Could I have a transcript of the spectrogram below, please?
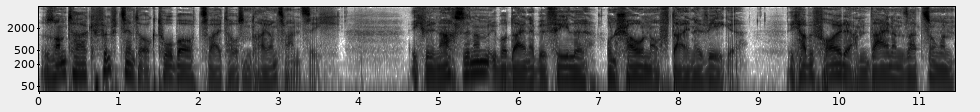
Sonntag, 15. Oktober 2023. Ich will nachsinnen über deine Befehle und schauen auf deine Wege. Ich habe Freude an deinen Satzungen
